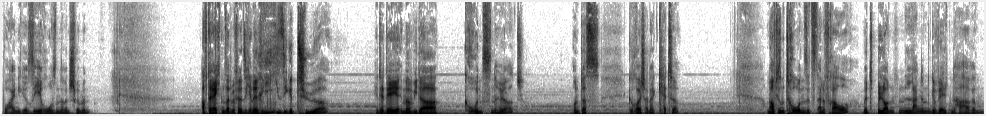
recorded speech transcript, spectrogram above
wo einige Seerosen darin schwimmen. Auf der rechten Seite befindet sich eine riesige Tür, hinter der ihr immer wieder Grunzen hört und das Geräusch einer Kette. Und auf diesem Thron sitzt eine Frau mit blonden, langen, gewellten Haaren,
